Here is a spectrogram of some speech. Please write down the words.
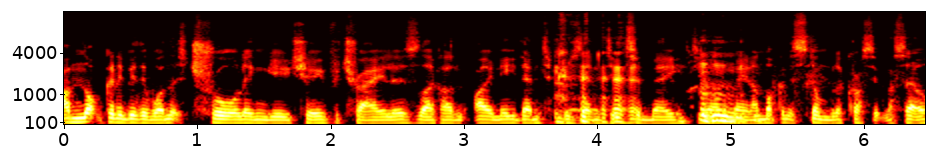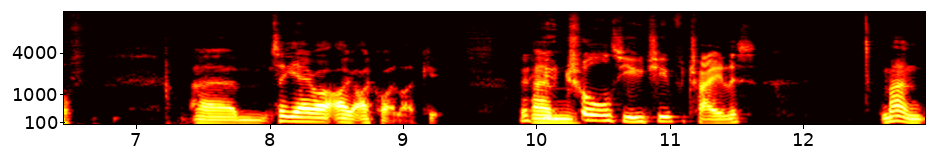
i'm not going to be the one that's trawling youtube for trailers like i i need them to present it to me do you know what i mean i'm not going to stumble across it myself um so yeah i i quite like it Who Um, trolls YouTube for trailers? man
